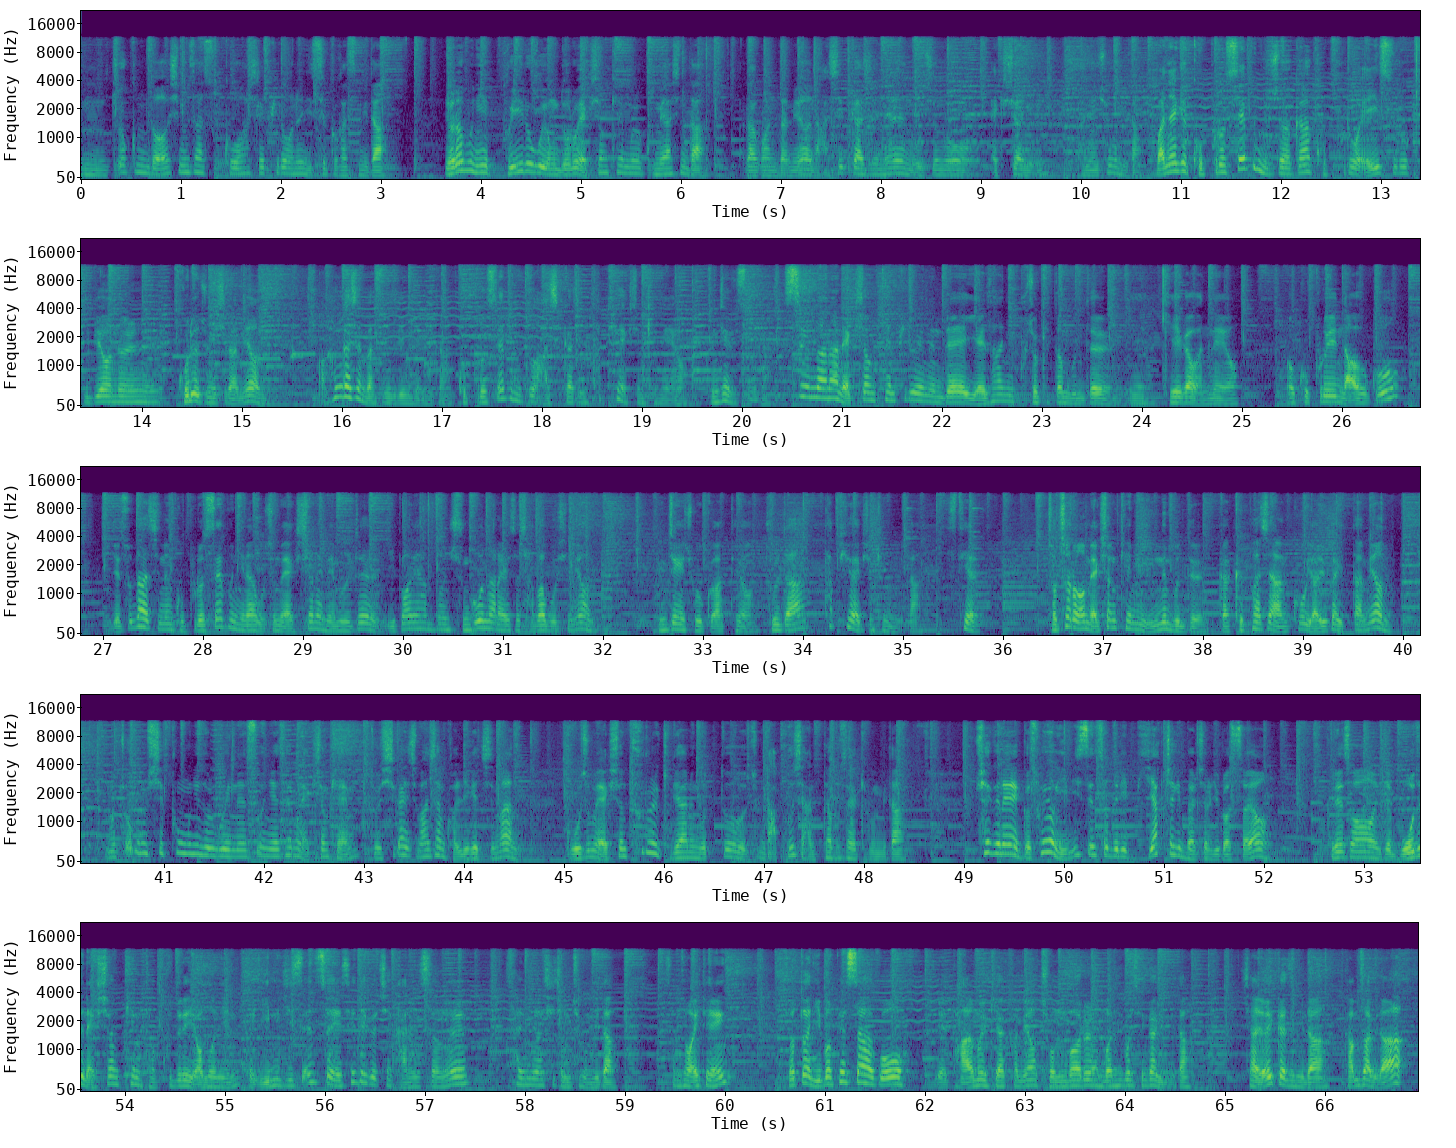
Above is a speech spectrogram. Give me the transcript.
음, 조금 더 심사숙고 하실 필요는 있을 것 같습니다. 여러분이 브이로그 용도로 액션캠을 구매하신다 라고 한다면 아직까지는 오즈모 액션이 단연 최고입니다. 만약에 고프로 7 유저가 고프로 8으로 기변을 고려 중이시라면 어, 한 가지 말씀드리면 됩니다. 고프로 7도 아직까지는 탑티어 액션캠이에요. 굉장히 좋습니다. 쓸만한 액션캠 필요했는데 예산이 부족했던 분들 예, 기회가 왔네요. 어, 고프로에 나오고 이제 쏟아지는 고프로 7이나 오즈모 액션의 매물들 이번에 한번 중고나라에서 잡아보시면 굉장히 좋을 것 같아요. 둘 다 top tier 액션캠입니다. still 저처럼 액션캠이 있는 분들, 그러니까 급하지 않고 여유가 있다면 뭐 조금씩 풍문이 돌고 있는 소니의 새로운 액션캠, 또 시간이 좀 한참 걸리겠지만 오즈모 액션 2를 기대하는 것도 좀 나쁘지 않다고 생각해 봅니다. 최근에 그 소형 이미지 센서들이 비약적인 발전을 이뤘어요. 그래서 이제 모든 액션캠 덕후들의 염원인 그 이미지 센서의 세대 교체 가능성을 살며시 점쳐봅니다. 삼성 화이팅! 저 또한 이번 패스하고 예, 다음을 기약하며 존버를 한번 해볼 생각입니다. 자 여기까지입니다. 감사합니다.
